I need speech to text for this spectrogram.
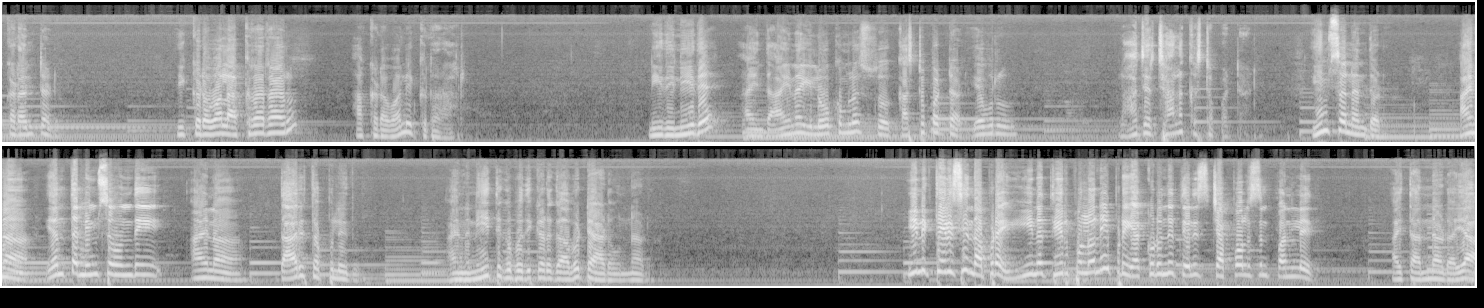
అక్కడ అంటాడు ఇక్కడ వాళ్ళు అక్కడ రారు అక్కడ వాళ్ళు ఇక్కడ రారు. నీది నీదే ఆయన ఆయన ఈ లోకంలో కష్టపడ్డాడు. ఎవరు? లాజర్ చాలా కష్టపడ్డాడు. హింస నందాడు. ఆయన ఎంత నింస ఉంది ఆయన దారి తప్పులేదు. ఆయన నీతిగా బతికాడు కాబట్టి ఆడ ఉన్నాడు. ఈయనకి తెలిసింది అప్పుడే ఈయన తీర్పులోనే ఇప్పుడు ఎక్కడుంది తెలిసి చెప్పవలసిన పని లేదు. అయితే అన్నాడు అయ్యా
